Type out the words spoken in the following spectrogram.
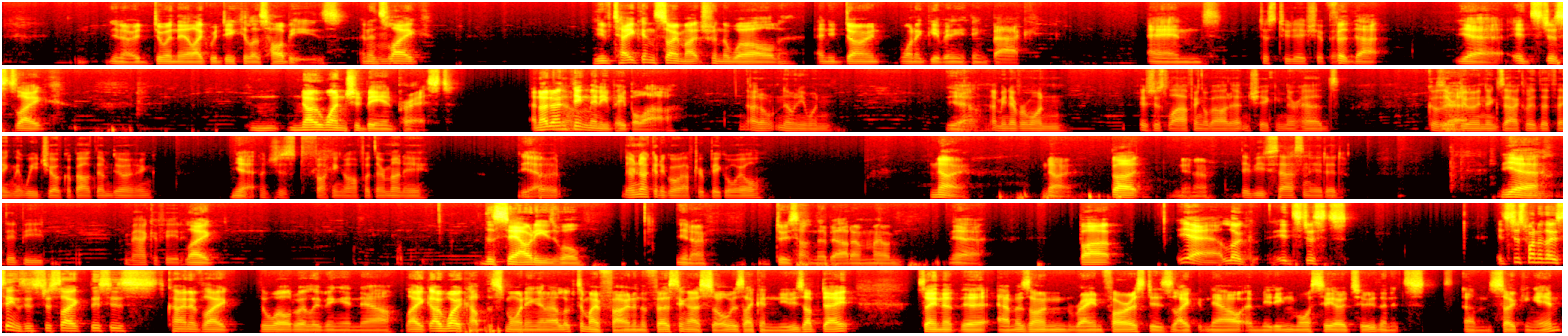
you know doing their like ridiculous hobbies and it's Mhm. like you've taken so much from the world and you don't want to give anything back and Just two day shipping. for that yeah it's just like n- no one should be impressed and i don't No. think many people are I don't know anyone. yeah I mean, everyone is just laughing about it and shaking their heads because they're doing exactly the thing that we joke about them doing, yeah just fucking off with their money. yeah But they're not going to go after big oil. no no but you know They'd be assassinated. yeah They'd be McAfee'd. like the Saudis will, you know, do something about them. Um, yeah, but yeah, look, it's just, it's just one of those things. It's just like this is kind of like the world we're living in now. Like I woke up this morning and I looked at my phone, and the first thing I saw was like a news update saying that the Amazon rainforest is like now emitting more CO two than it's um, soaking in.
